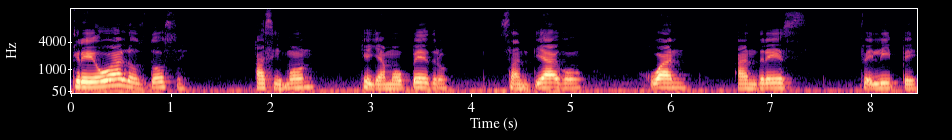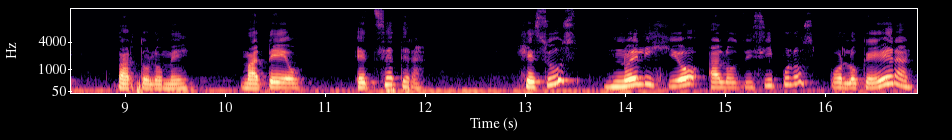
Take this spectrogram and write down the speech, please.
Creó a los doce, a Simón, que llamó Pedro, Santiago, Juan, Andrés, Felipe, Bartolomé, Mateo, etc. Jesús no eligió a los discípulos por lo que eran.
